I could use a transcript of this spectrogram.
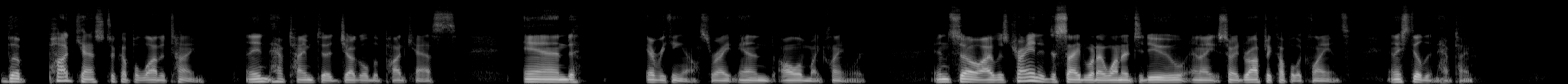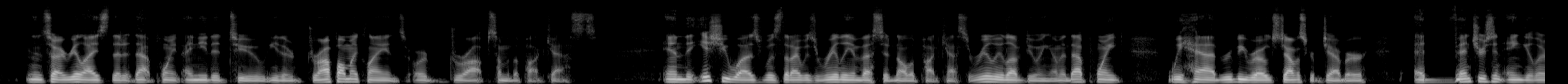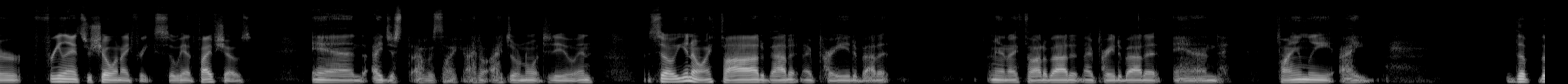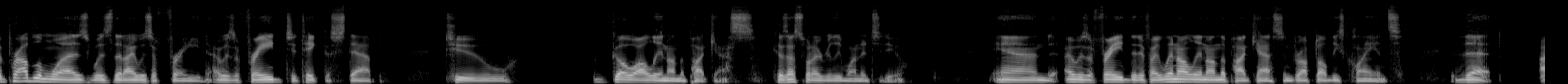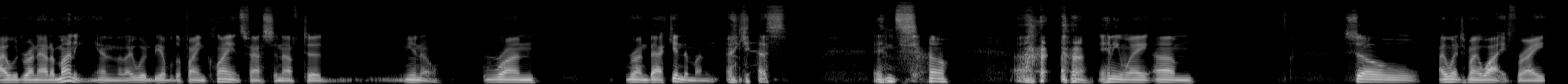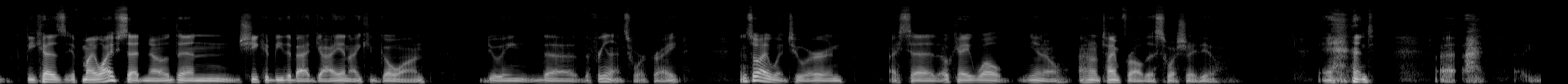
the podcast took up a lot of time, and I didn't have time to juggle the podcasts and everything else, right? And all of my client work. And so I was trying to decide what I wanted to do, and I so I dropped a couple of clients, and I still didn't have time. And so I realized that at that point I needed to either drop all my clients or drop some of the podcasts. And the issue was was that I was really invested in all the podcasts. I really loved doing them. At that point, we had Ruby Rogues, JavaScript Jabber, Adventures in Angular, Freelancer Show, and iPhreaks. So we had five shows. And I just I was like, I don't I don't know what to do. And so, you know, I thought about it and I prayed about it. And I thought about it and I prayed about it. And finally I the the problem was was that I was afraid. I was afraid to take the step to go all in on the podcasts because that's what I really wanted to do. And I was afraid that if I went all in on the podcast and dropped all these clients, that I would run out of money and that I wouldn't be able to find clients fast enough to, you know, run run back into money, I guess. And so uh, anyway, um so I went to my wife, right? Because if my wife said no, then she could be the bad guy and I could go on doing the the freelance work, right? And so I went to her and I said, "Okay, well, you know, I don't have time for all this. What should I do?" And uh,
